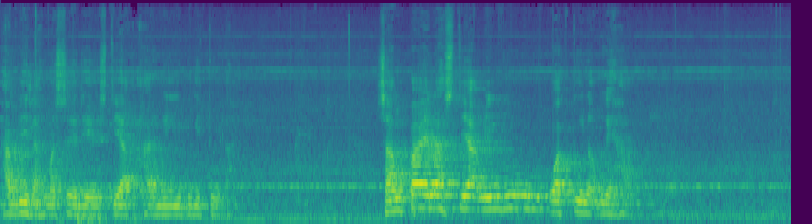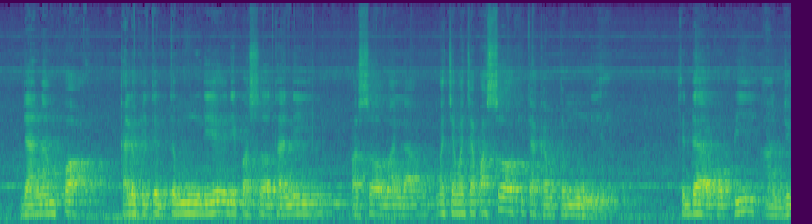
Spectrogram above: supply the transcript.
habislah masa dia setiap hari begitulah. Sampailah setiap minggu waktu nak berehat. Dan nampak kalau kita bertemu dia di pasar tani pasar malam macam-macam pasar kita akan bertemu dia. Kedai kopi ada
